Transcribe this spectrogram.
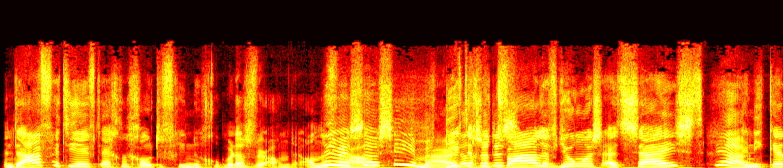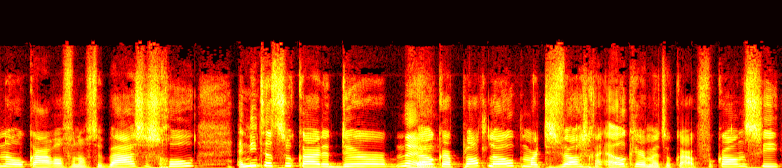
En David die heeft echt een grote vriendengroep. Maar dat is weer ander, ander Nee, verhaal. zo zie je maar. Die heeft echt dus- twaalf jongens uit Zeist. ja. En die kennen elkaar al vanaf de basisschool. En niet dat ze elkaar de deur Nee. bij elkaar platlopen. Maar het is wel, ze gaan elk jaar met elkaar op vakantie.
